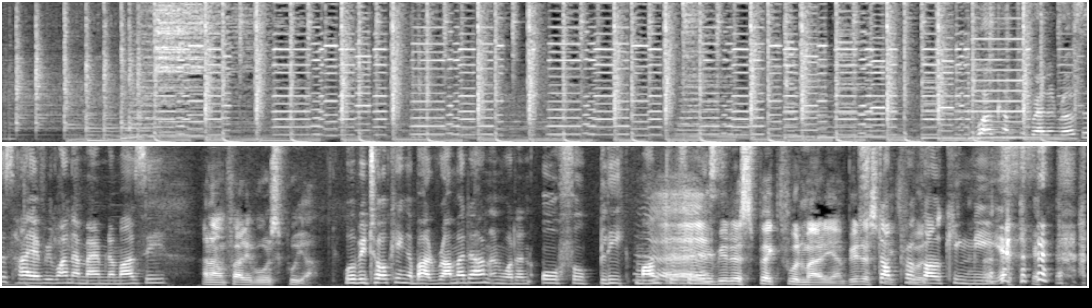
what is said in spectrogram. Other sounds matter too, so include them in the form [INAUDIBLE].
Welcome to Bread and Roses. Hi everyone, I'm Maryam Namazie. And I'm Fariborz Pooya. We'll be talking about Ramadan and what an awful bleak month Hey, it is. be respectful, Maryam. Be respectful. Stop provoking me, [LAUGHS]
